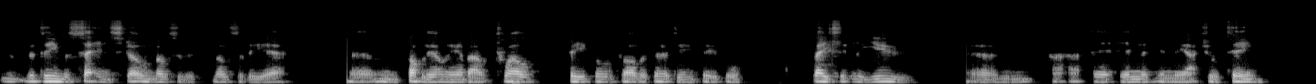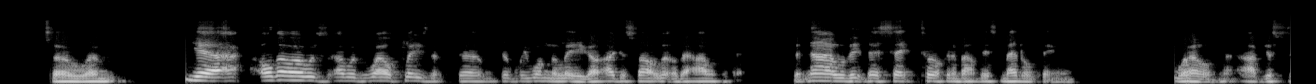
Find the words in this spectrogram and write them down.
the team was set in stone most of the most of the year um, probably only about 12 people, 12 or 13 people basically used um, uh, in the in the actual team. So um, yeah, although I was I was well pleased that uh, that we won the league, I, I, just felt a little bit out of it. But now they're talking about this medal thing. Well, I've just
